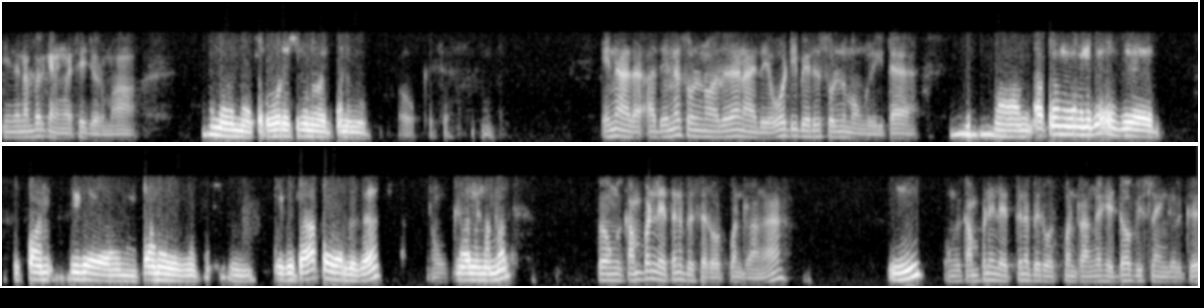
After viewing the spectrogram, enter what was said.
இந்த நம்பருக்கு எனக்கு மெசேஜ் வருமா? ஆமாம் ஆமாம் சார் ஒரு செகண்ட் வெயிட் பண்ணுங்க. Okay sir. என்ன அது அது என்ன சொல்லணும்? அதில் நான் இது ஓடிபி எடுத்து சொல்லணுமா உங்ககிட்ட? அப்புறம் உங்களுக்கு இது பண் இது பணம் இது டாப் வருது சார் ஓகே நம்பர் இப்போ உங்கள் கம்பெனியில் எத்தனை பேர் சார் ஒர்க் பண்ணுறாங்க உங்க கம்பெனில எத்தனை பேர் ஒர்க் பண்றாங்க? ஹெட் ஆபீஸ்ல எங்க இருக்கு?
